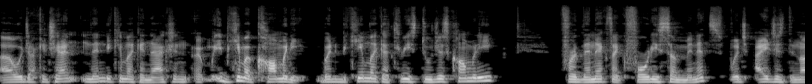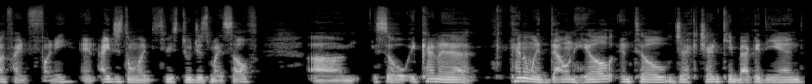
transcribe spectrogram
uh, with Jackie Chan, and then became like an action. Uh, it became a comedy, but it became like a Three Stooges comedy for the next like forty some minutes, which I just did not find funny, and I just don't like Three Stooges myself. Um, so it kind of kind of went downhill until Jackie Chan came back at the end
